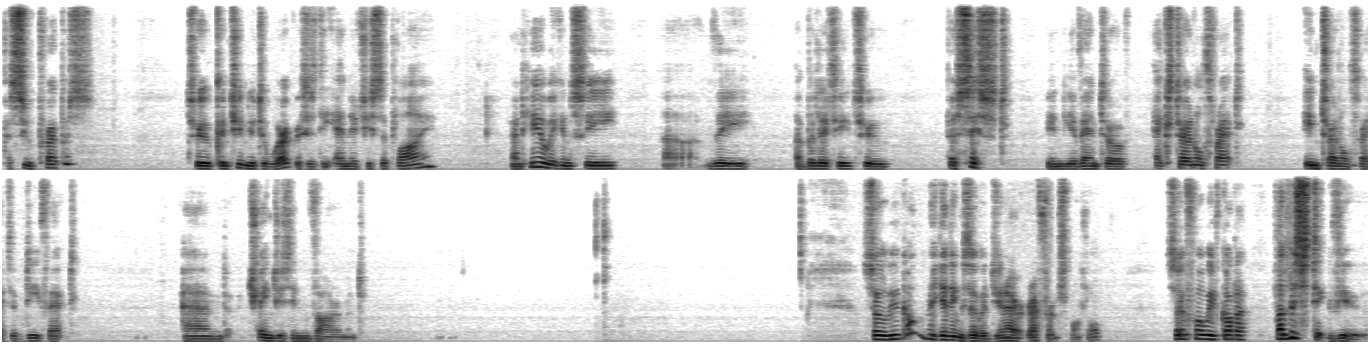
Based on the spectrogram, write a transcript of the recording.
pursue purpose, to continue to work. This is the energy supply. And here we can see uh, the ability to persist in the event of external threat, internal threat of defect, and changes in environment. So we've got the beginnings of a generic reference model. So far we've got a holistic view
